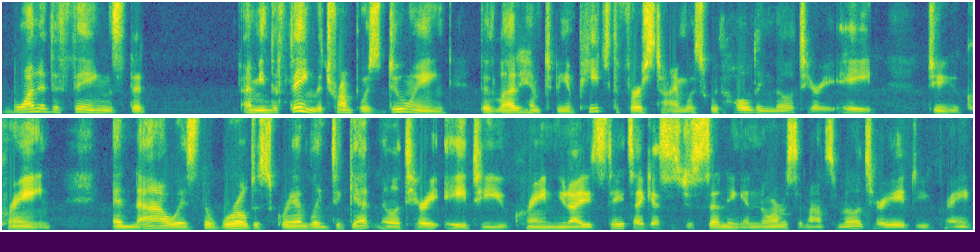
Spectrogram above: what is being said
one of the things that, I mean, the thing that Trump was doing that led him to be impeached the first time was withholding military aid to Ukraine. And now, as the world is scrambling to get military aid to Ukraine, the United States, I guess, is just sending enormous amounts of military aid to Ukraine.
